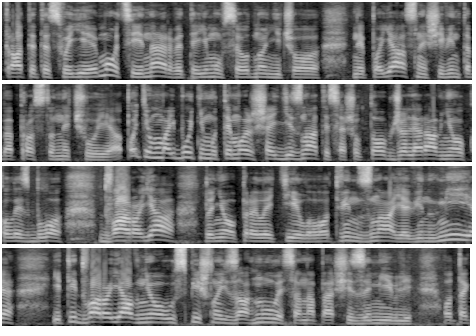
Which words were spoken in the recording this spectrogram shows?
тратити свої емоції, нерви, ти йому все одно нічого не поясниш, і він тебе просто не чує. А потім в майбутньому ти можеш ще й дізнатися, що того бджоляра в нього колись було два роя, до нього прилетіло. От він знає, він вміє, і ті два роя в нього успішно і загнулися на першій зимівлі. От так,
